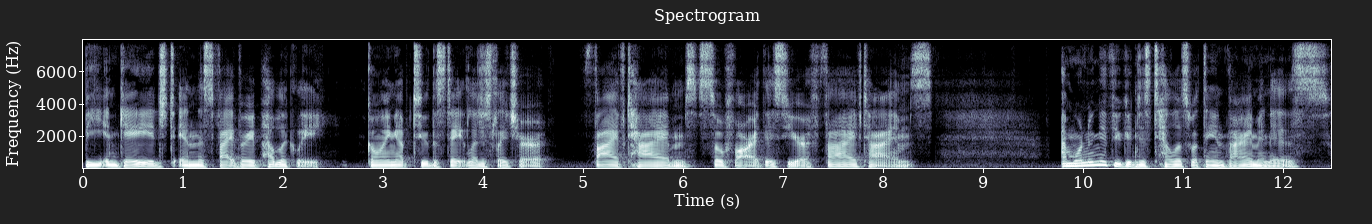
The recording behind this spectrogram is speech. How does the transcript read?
be engaged in this fight very publicly, going up to the state legislature five times so far this year, five times. I'm wondering if you can just tell us what the environment is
